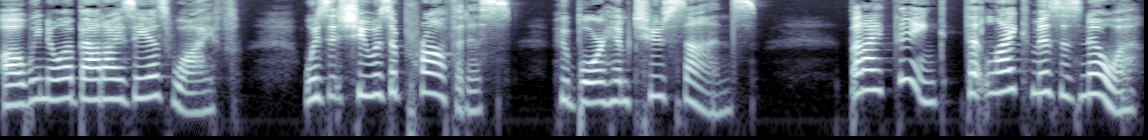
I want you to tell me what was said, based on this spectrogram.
All we know about Isaiah's wife was that she was a prophetess who bore him two sons. But I think that, like Mrs. Noah,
